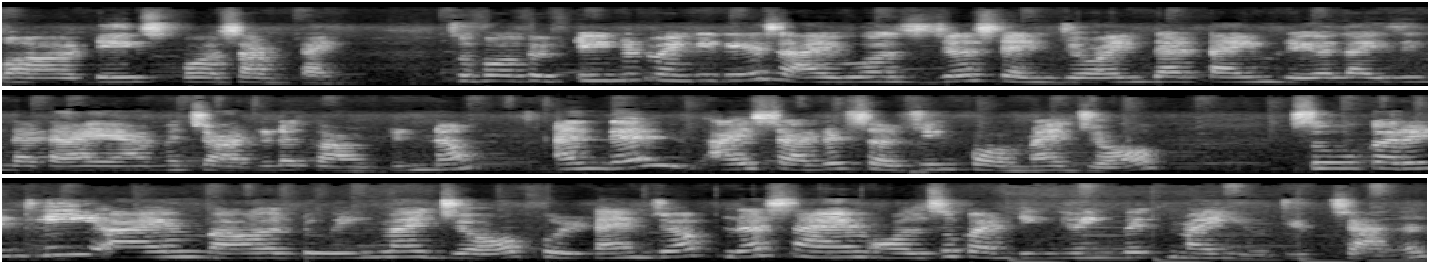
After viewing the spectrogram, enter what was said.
uh, days for some time. So for 15 to 20 days, I was just enjoying that time, realizing that I am a chartered accountant now. And then I started searching for my job. So currently, I am uh, doing my job, full-time job, plus I am also continuing with my YouTube channel.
